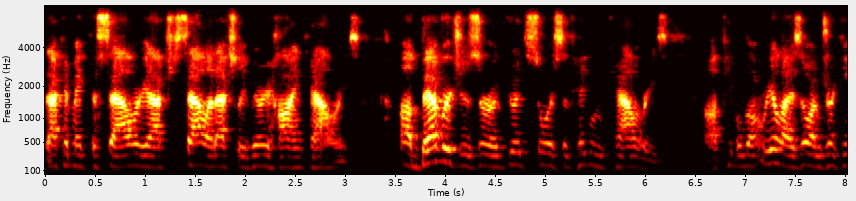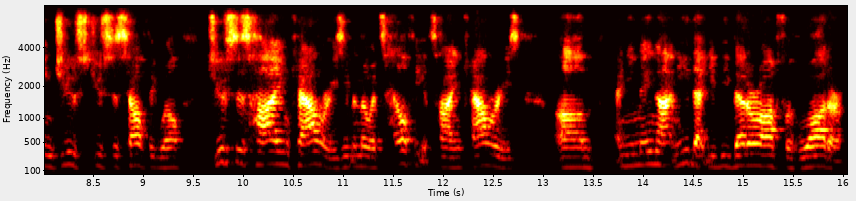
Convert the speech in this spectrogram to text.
that can make the salad actually very high in calories. Uh, beverages are a good source of hidden calories. Uh, people don't realize, oh, I'm drinking juice. Juice is healthy. Well, juice is high in calories, even though it's healthy. It's high in calories, um, and you may not need that. You'd be better off with water.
